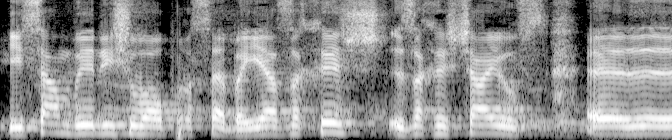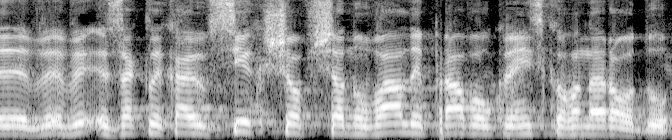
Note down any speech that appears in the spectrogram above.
і сам вирішував про себе. Я захищ, захищаю е, закликаю всіх, щоб вшанували право українського народу.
